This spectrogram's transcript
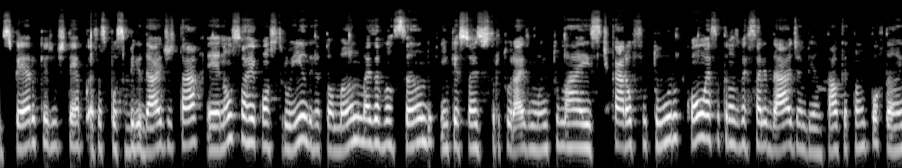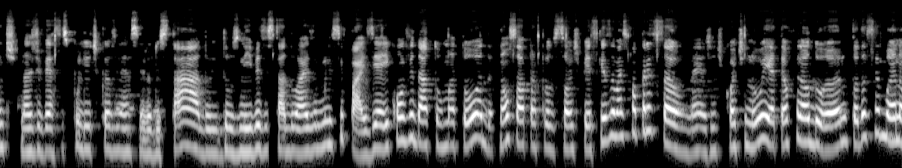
espero que a gente tenha essas possibilidades de estar tá, é, não só reconstruindo e retomando, mas avançando em questões estruturais muito mais de cara ao futuro, com essa transversalidade ambiental que é tão importante nas diversas políticas, né, seja do Estado e dos níveis estaduais e municipais. E aí convidar a turma toda, não só para produção de pesquisa, mas para pressão, né? A gente continue até o final do ano, toda semana,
